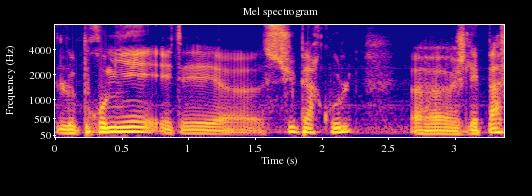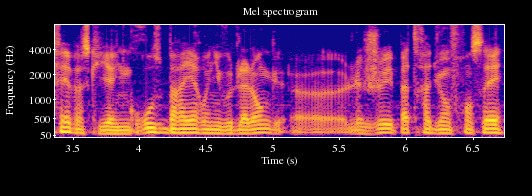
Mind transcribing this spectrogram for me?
le premier était euh, super cool. Euh, je l'ai pas fait parce qu'il y a une grosse barrière au niveau de la langue. Euh, le jeu est pas traduit en français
